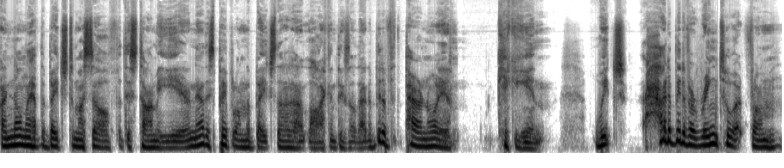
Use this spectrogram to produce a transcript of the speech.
I normally have the beach to myself at this time of year, and now there's people on the beach that I don't like and things like that. A bit of paranoia kicking in, which had a bit of a ring to it from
